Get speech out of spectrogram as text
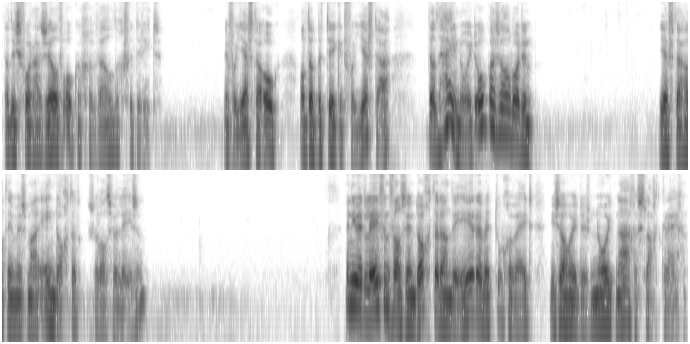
Dat is voor haarzelf ook een geweldig verdriet. En voor Jefta ook, want dat betekent voor Jefta dat hij nooit opa zal worden. Jefta had immers maar één dochter, zoals we lezen. En nu het leven van zijn dochter aan de Heere werd toegewijd, nu zou hij dus nooit nageslacht krijgen.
